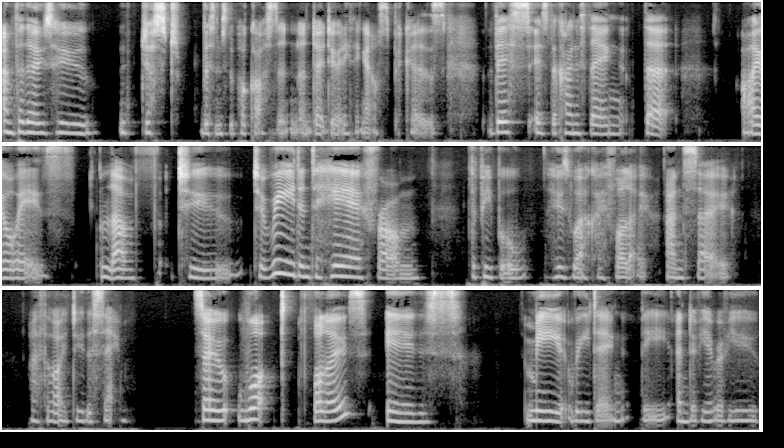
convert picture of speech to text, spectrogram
and for those who just listen to the podcast and, and don't do anything else, because this is the kind of thing that I always love to to read and to hear from the people whose work I follow. And so I thought I'd do the same. So what follows is me reading the end of year review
